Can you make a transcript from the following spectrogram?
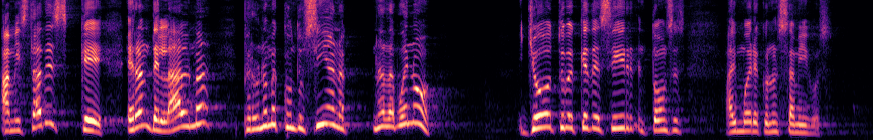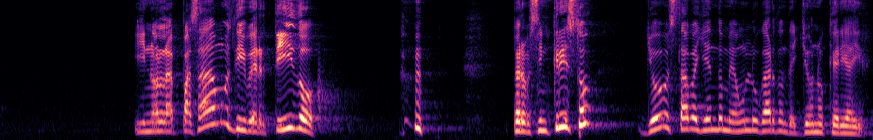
Amistades que eran del alma, pero no me conducían a nada bueno. Yo tuve que decir entonces, ay, muere con esos amigos. Y nos la pasábamos divertido. Pero sin Cristo, yo estaba yéndome a un lugar donde yo no quería ir.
